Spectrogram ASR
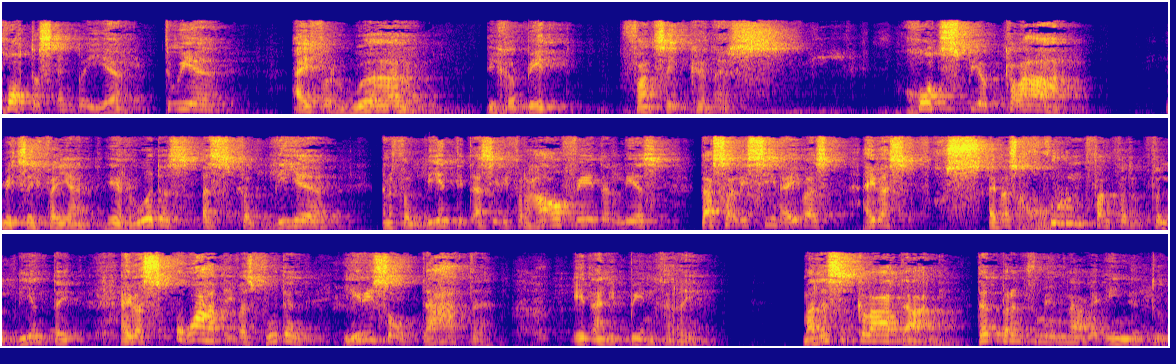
God is in beheer. 2 hy verhoor die gebed van sy kinders. God speel klaar met sy vyand. Herodes is verleë in verleentheid. As jy die verhaal verder lees, dan sal jy sien hy was hy was hy was groen van ver, verleentheid. Hy was kwaad, hy was woedend. Hierdie soldate het aan die pen gery. Maar dis nie klaar daar nie. Dit bring vir my na my einde toe.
